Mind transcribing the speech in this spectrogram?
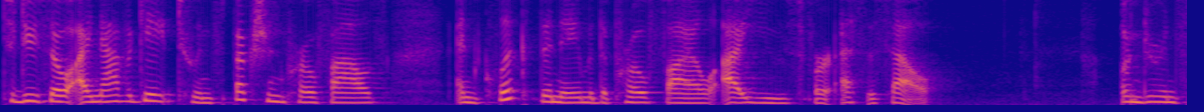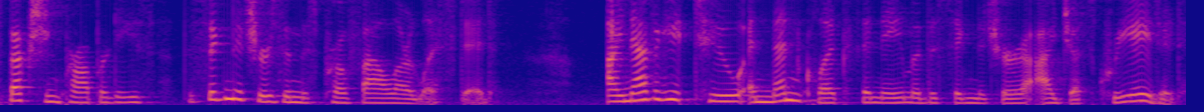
To do so, I navigate to Inspection Profiles and click the name of the profile I use for SSL. Under Inspection Properties, the signatures in this profile are listed. I navigate to and then click the name of the signature I just created.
